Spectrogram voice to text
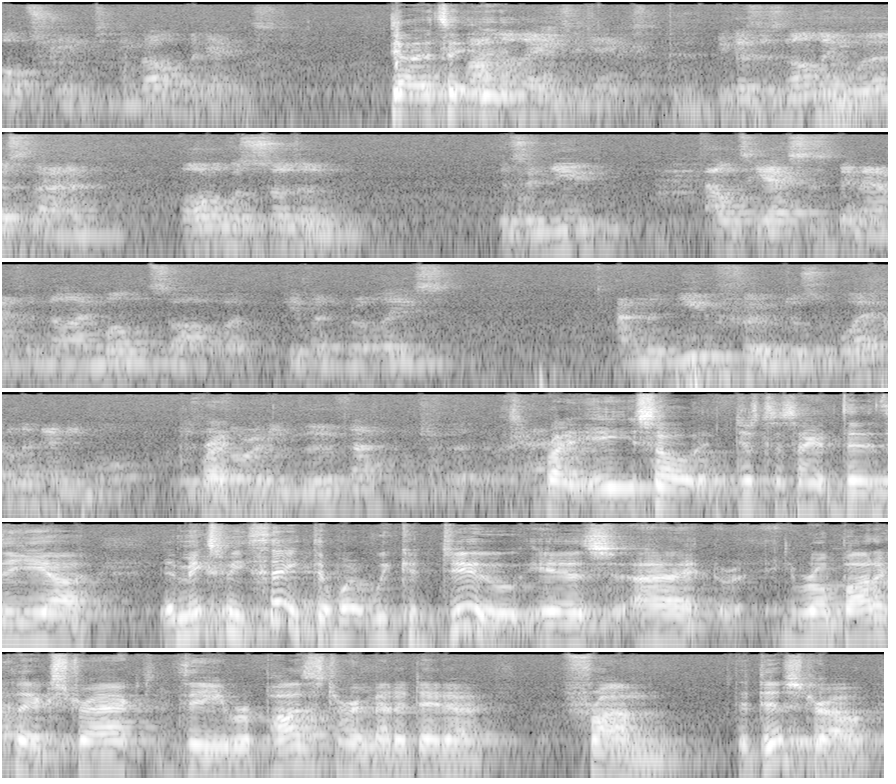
upstream to develop against, Yeah, it's a, validate against. Because there's nothing worse than all of a sudden, there's a new, LTS has been out for nine months of a given release, and the new food doesn't work on it anymore, because Right. we've already moved that much further ahead. Right, eh, so just a second, the, the, uh, it makes me think that what we could do is uh, robotically extract the repository metadata from the distro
